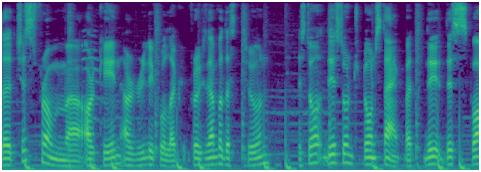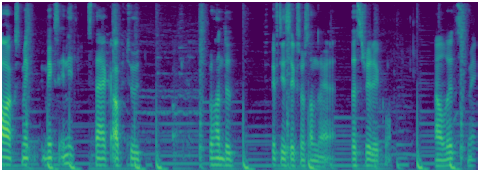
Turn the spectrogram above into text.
the chests from uh, Arcane are really cool. Like for example, the stone, the stone, these don't don't stack, but this box make makes any stack up to 256 or something. Like that. That's really cool. Now let's make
